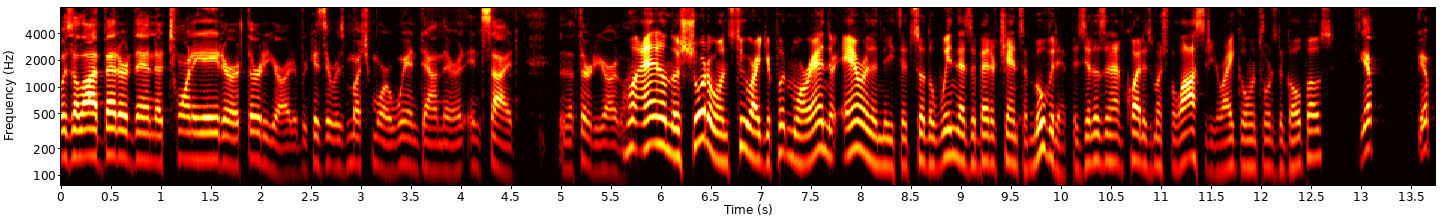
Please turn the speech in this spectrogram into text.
was a lot better than a 28 or a 30 yarder because there was much more wind down there inside the 30 yard line. Well, and on those shorter ones too, right? You're putting more air, air underneath it, so the wind has a better chance of moving it because it doesn't have quite as much velocity, right, going towards the goalpost. Yep, yep,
